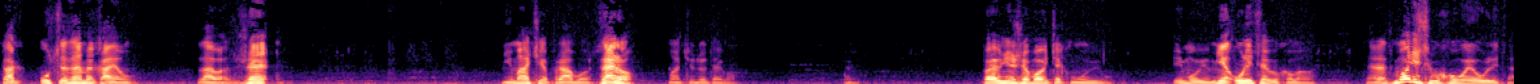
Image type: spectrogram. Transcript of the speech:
tak usta zamykają dla was, że nie macie prawa, zero macie do tego. Pewnie, że Wojtek mówił i mówił, mnie ulica wychowała. Teraz młodzież wychowuje ulica.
